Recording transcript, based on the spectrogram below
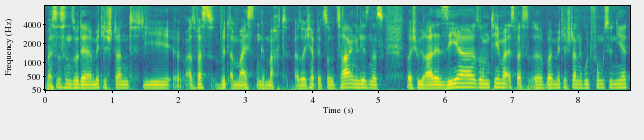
Was ist denn so der Mittelstand, die, also was wird am meisten gemacht? Also ich habe jetzt so Zahlen gelesen, dass zum Beispiel gerade SEA so ein Thema ist, was äh, beim Mittelstand gut funktioniert.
